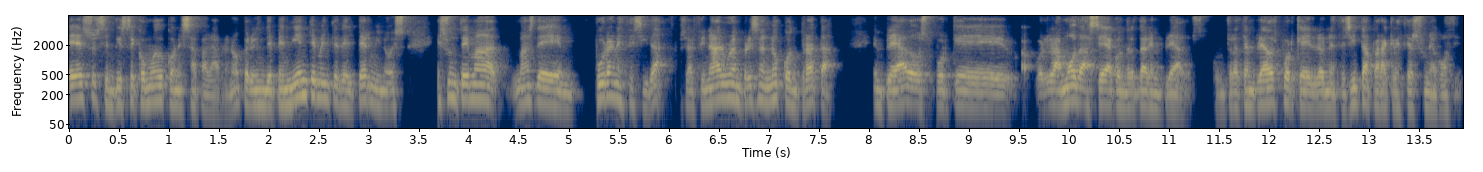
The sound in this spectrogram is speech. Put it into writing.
eso es sentirse cómodo con esa palabra, ¿no? Pero independientemente del término, es, es un tema más de pura necesidad. O sea, al final una empresa no contrata empleados porque la moda sea contratar empleados, contrata empleados porque lo necesita para crecer su negocio.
